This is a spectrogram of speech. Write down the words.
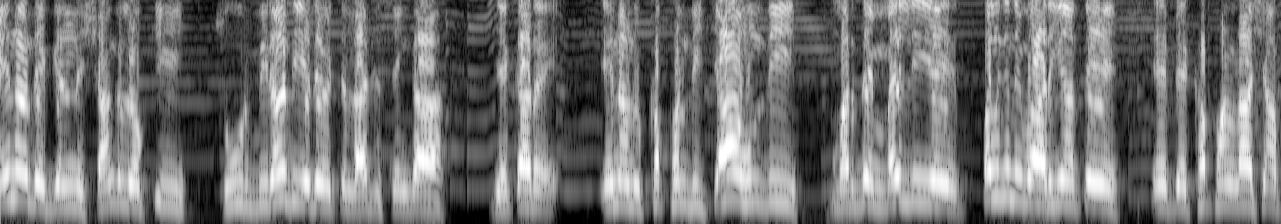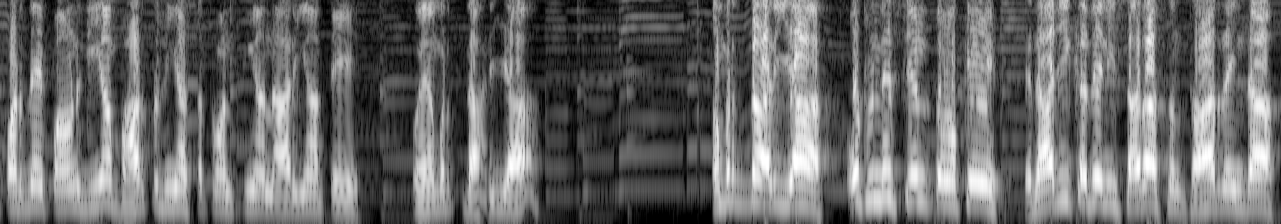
ਇਹਨਾਂ ਦੇ ਗਿਣਨ ਨਿਸ਼ੰਗ ਲੋਕੀ, ਸੂਰਬੀਰਾਂ ਦੀ ਇਹਦੇ ਵਿੱਚ ਲੱਜ ਸਿੰਘਾ। ਜੇਕਰ ਇਹਨਾਂ ਨੂੰ ਖਪਣ ਦੀ ਚਾਹ ਹੁੰਦੀ, ਮਰਦੇ ਮਹਿਲੀ ਇਹ ਪਲੰਗ ਨਿਵਾਰੀਆਂ ਤੇ, ਇਹ ਬੇਖਪਣ ਲਾਸ਼ਾਂ ਪਰਦੇ ਪਾਉਣਗੀਆਂ ਭਾਰਤ ਦੀਆਂ ਸਤਵੰਤੀਆਂ ਨਾਰੀਆਂ ਤੇ। ਓਏ ਅੰਮ੍ਰਿਤਧਾਰੀਆ ਅੰਮ੍ਰਿਤਧਾਰੀਆ, ਉਠ ਨਿਸ਼ਚਿੰਤ ਹੋ ਕੇ, ਰਾਜੀ ਕਦੇ ਨਹੀਂ ਸਾਰਾ ਸੰਸਾਰ ਰਹਿੰਦਾ।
